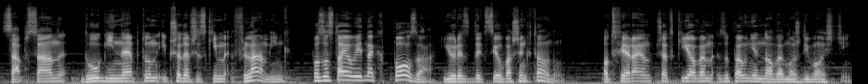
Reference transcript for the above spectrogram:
Sapsan, Długi Neptun i przede wszystkim Flaming pozostają jednak poza jurysdykcją Waszyngtonu, otwierając przed Kijowem zupełnie nowe możliwości.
